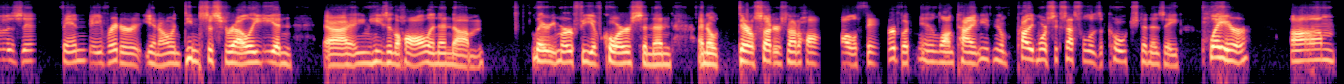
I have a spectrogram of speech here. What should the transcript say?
was a fan favorite, or you know, and Dean Ciccarelli, and uh, and he's in the Hall, and then um, Larry Murphy, of course, and then I know Daryl Sutter's not a Hall. Hall of Famer, but in a long time, you know, probably more successful as a coach than as a player. Um,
